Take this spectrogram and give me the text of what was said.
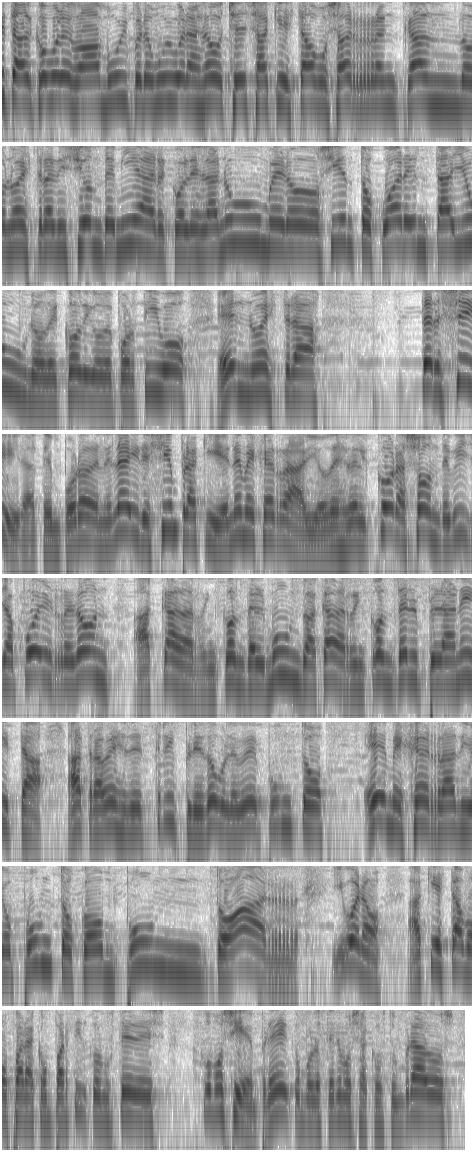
¿Qué tal? ¿Cómo les va? Muy pero muy buenas noches. Aquí estamos arrancando nuestra edición de miércoles, la número 241 de Código Deportivo en nuestra tercera temporada en el aire, siempre aquí en MG Radio, desde el corazón de Villa Pueyrredón a cada rincón del mundo, a cada rincón del planeta, a través de www mgradio.com.ar. Y bueno, aquí estamos para compartir con ustedes, como siempre, ¿eh? como los tenemos acostumbrados,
